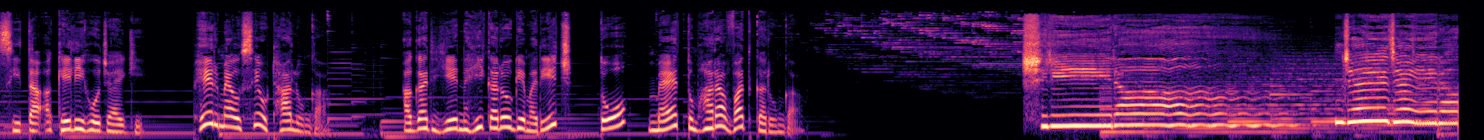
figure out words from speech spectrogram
सीता अकेली हो जाएगी, फिर मैं उसे उठा लूँगा। अगर ये नहीं करोगे मरीच तो मैं तुम्हारा वध करूँगा। श्री राम, जय जय राम।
